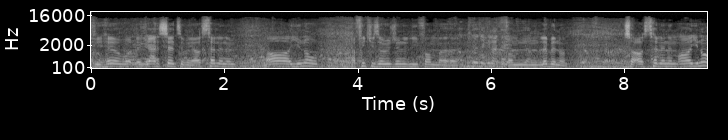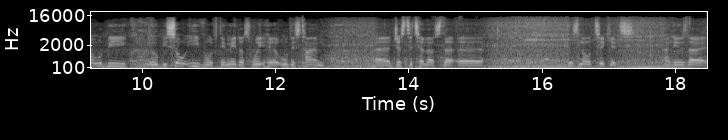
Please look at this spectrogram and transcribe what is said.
If you hear what the guy said to me, I was telling him, oh, you know, I think he's originally from uh, from Lebanon. So I was telling him, oh, you know, it would be it would be so evil if they made us wait here all this time uh, just to tell us that uh, there's no tickets. And he was like,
